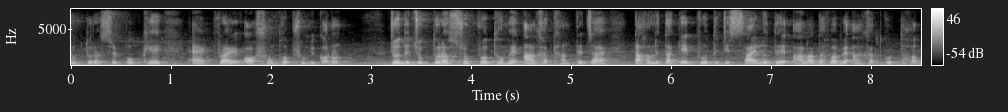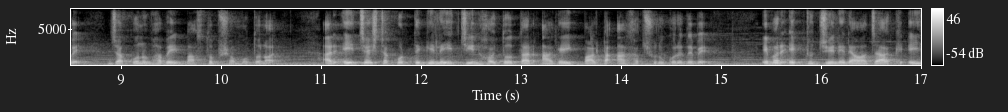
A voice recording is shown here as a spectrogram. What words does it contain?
যুক্তরাষ্ট্রের পক্ষে এক প্রায় অসম্ভব সমীকরণ। যদি যুক্তরাষ্ট্র প্রথমে আঘাত হানতে চায়, তাহলে তাকে প্রতিটি সাইলোতে আলাদাভাবে আঘাত করতে হবে, যা কোনোভাবেই বাস্তবসম্মত নয়। আর এই চেষ্টা করতে গেলেই চীন হয়তো তার আগেই পাল্টা আঘাত শুরু করে দেবে। এবার একটু জেনে নেওয়া যাক এই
